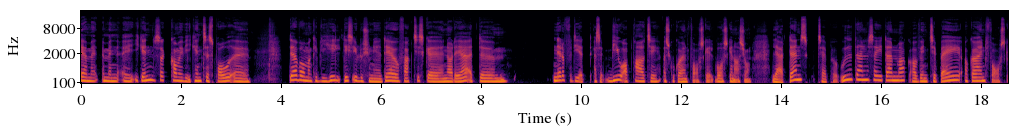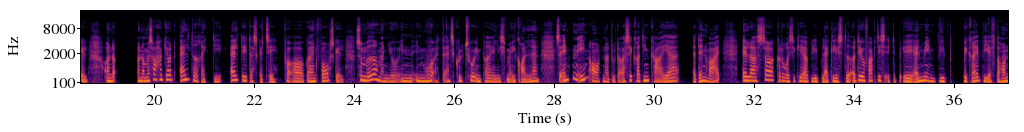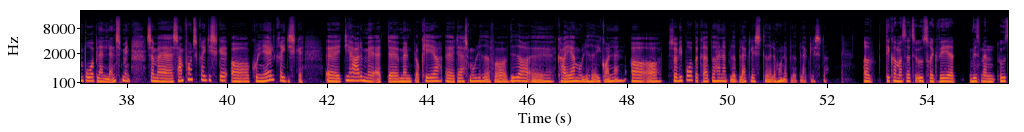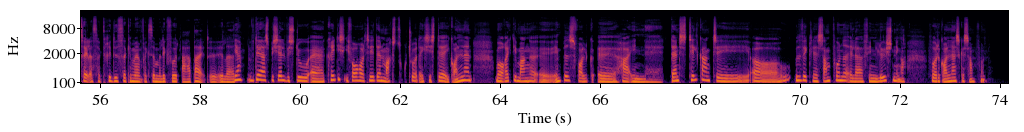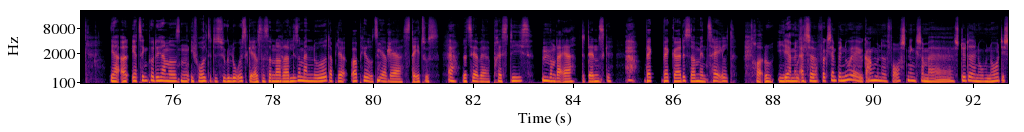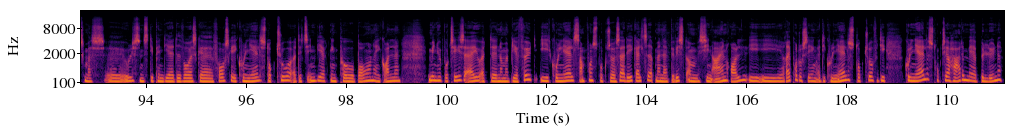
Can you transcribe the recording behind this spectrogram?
Ja, men, men øh, igen, så kommer vi igen til sproget. Øh, der, hvor man kan blive helt desillusioneret, det er jo faktisk, øh, når det er, at øh, netop fordi, at altså, vi er jo opdraget til at skulle gøre en forskel, vores generation. Lære dansk, tage på uddannelse i Danmark og vende tilbage og gøre en forskel. Og når, og når man så har gjort alt det rigtige, alt det, der skal til for at gøre en forskel, så møder man jo en, en mur af dansk kulturimperialisme i Grønland. Så enten indordner du dig og sikrer din karriere af den vej, eller så kan du risikere at blive blacklistet. Og det er jo faktisk et øh, almindeligt begreb, vi efterhånden bruger blandt landsmænd, som er samfundskritiske og kolonialkritiske. Øh, de har det med, at øh, man blokerer øh, deres muligheder for videre karrieremuligheder i Grønland. Og, og så vi bruger begrebet, han er blevet blacklistet, eller hun er blevet blacklistet. Og det kommer så til udtryk ved, at hvis man udtaler sig kritisk, så kan man for eksempel ikke få et arbejde? Øh, eller... Ja, det er specielt, hvis du er kritisk i forhold til den magtstruktur, der eksisterer i Grønland, hvor rigtig mange øh, embedsfolk øh, har en øh, dansk tilgang til at udvikle samfundet eller finde løsninger for det grønlandske samfund. Ja, og jeg tænker på det her med sådan, i forhold til det psykologiske, altså så når ja. der ligesom er noget, der bliver ophævet til at være status, ja. eller til at være prestige, mm. som der er det danske. Hvad, hvad gør det så mentalt, tror du? I ja, men altså for eksempel nu er jeg jo i gang med noget forskning, som er støttet af Novo Nordisk, Mads øh, Ullesen stipendiatet, hvor jeg skal forske i kolonial struktur og dets indvirkning på borgerne i Grønland. Min hypotese er jo, at øh, når man bliver født i et kolonial samfundsstruktur, så er det ikke altid, at man er bevidst om sin egen rolle i, i reproducering af de koloniale strukturer, fordi koloniale strukturer har det med at belønne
